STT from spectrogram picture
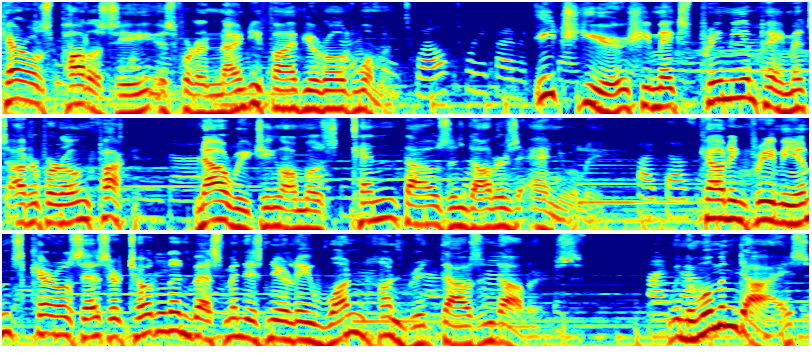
Carol's policy is for a 95 year old woman. Each year, she makes premium payments out of her own pocket now reaching almost $10,000 annually. Counting premiums, Carol says her total investment is nearly $100,000. When the woman dies,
